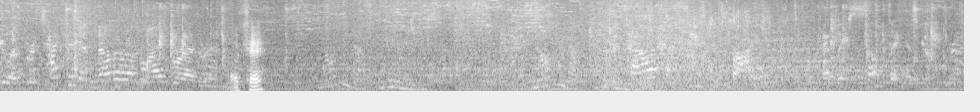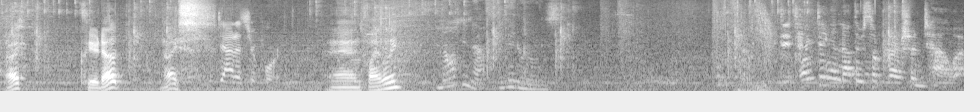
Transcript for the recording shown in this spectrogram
You have protected another of my brethren. Okay. not enough minerals. Not enough The tower has ceased its fire. At least something is going. All right, cleared out. Nice. status report. And finally, Not enough minerals. Detecting another suppression tower.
